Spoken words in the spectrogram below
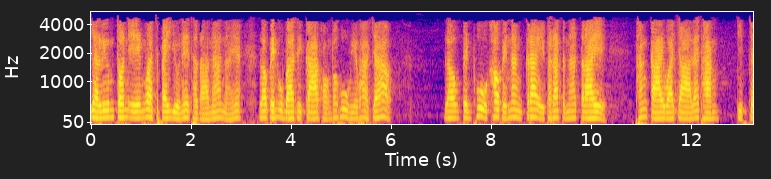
อย่าลืมตนเองว่าจะไปอยู่ในสถานะไหน เราเป็นอุบาสิกาของพระผู้มีพระภาคเจ้า เราเป็นผู้เข้าไปนั่งใกล้พระรัตนตรัย ทั้งกายวาจาและทางจิตใจ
